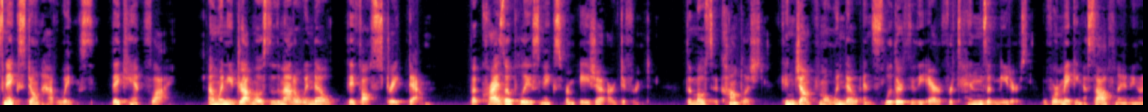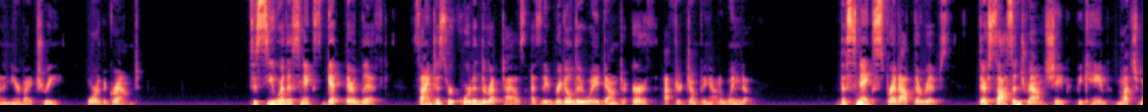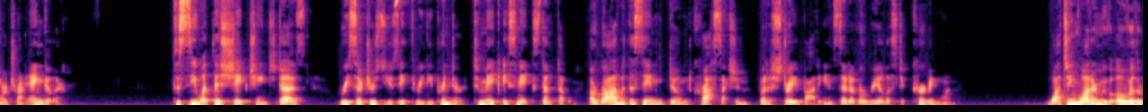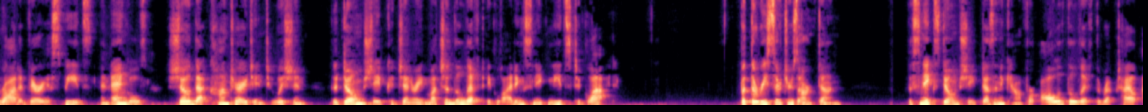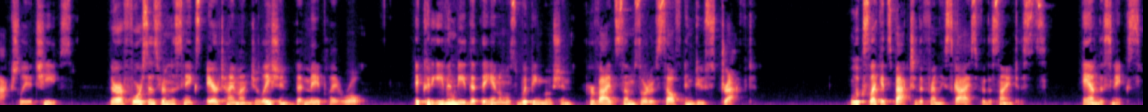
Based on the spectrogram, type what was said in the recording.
Snakes don't have wings. They can't fly. And when you drop most of them out a window, they fall straight down. But chrysopelea snakes from Asia are different. The most accomplished can jump from a window and slither through the air for tens of meters before making a soft landing on a nearby tree or the ground. To see where the snakes get their lift, scientists recorded the reptiles as they wriggled their way down to earth after jumping out a window. The snakes spread out their ribs. Their sausage round shape became much more triangular. To see what this shape change does, researchers used a 3D printer to make a snake stunt double, a rod with the same domed cross section but a straight body instead of a realistic curving one. Watching water move over the rod at various speeds and angles showed that, contrary to intuition, the dome shape could generate much of the lift a gliding snake needs to glide. But the researchers aren't done. The snake's dome shape doesn't account for all of the lift the reptile actually achieves. There are forces from the snake's airtime undulation that may play a role. It could even be that the animal's whipping motion provides some sort of self-induced draft. Looks like it's back to the friendly skies for the scientists and the snakes.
